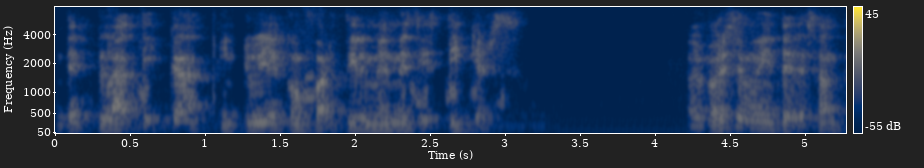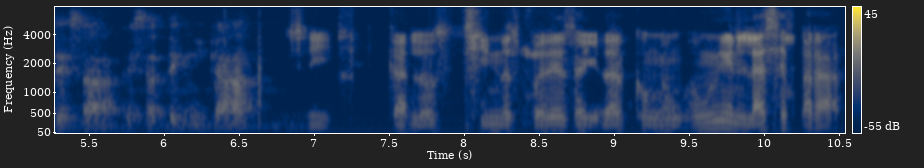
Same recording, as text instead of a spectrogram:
de plática incluye compartir memes y stickers. Me parece muy interesante esa, esa técnica. Sí. Carlos, si nos puedes ayudar con un, un enlace para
